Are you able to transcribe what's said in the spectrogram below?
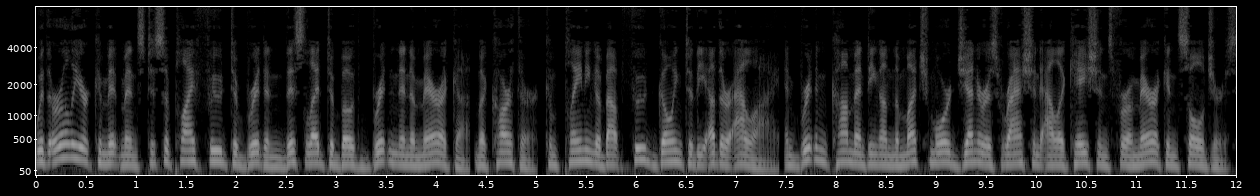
With earlier commitments to supply food to Britain this led to both Britain and America MacArthur complaining about food going to the other ally and Britain commenting on the much more generous ration allocations for American soldiers.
